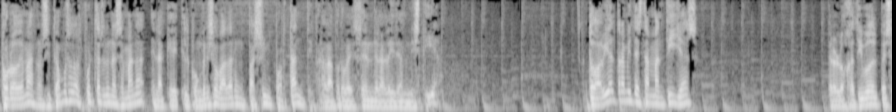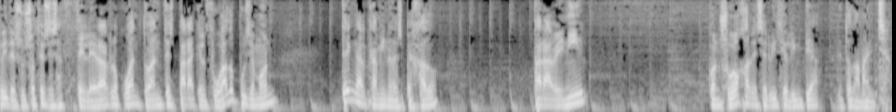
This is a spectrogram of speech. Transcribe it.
Por lo demás, nos situamos a las puertas de una semana en la que el Congreso va a dar un paso importante para la aprobación de la ley de amnistía. Todavía el trámite está en mantillas, pero el objetivo del PSOE y de sus socios es acelerarlo cuanto antes para que el fugado Puigdemont tenga el camino despejado para venir con su hoja de servicio limpia de toda mancha.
